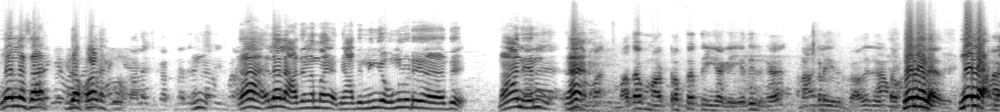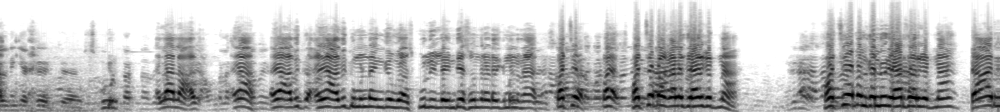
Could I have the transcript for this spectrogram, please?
இல்ல இல்ல சார் இந்த படம் இல்ல இல்ல அது நம்ம அது நீங்க உங்களுடைய இது. நான் மத மாற்றத்தை எதிருங்க நாங்களே எதிர்க்கோம் இல்ல இல்ல. இல்ல நீங்க ஸ்கூல் கட்டினது இல்ல இல்ல அதுக்கு அதுக்கு முன்ன இங்க ஸ்கூல் இல்ல இந்திய சுதந்திர அடைக்கு முன்ன பச்சை பச்சைப்பா காலேஜ் யார் கட்டினா? பச்சையப்பன் கல்லூரி யார் சார் கட்டினா? யாரு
